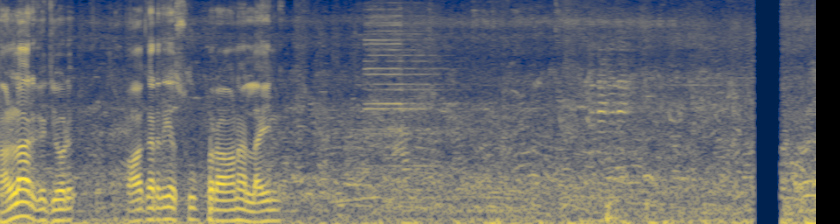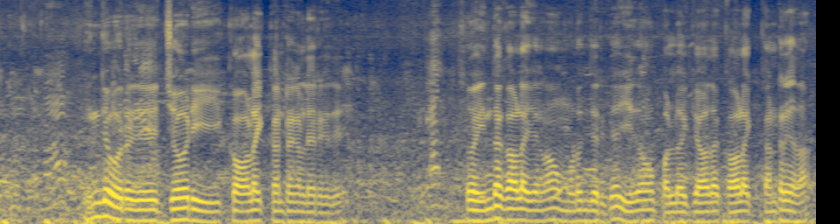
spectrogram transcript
நல்லா இருக்குது ஜோடு பார்க்குறதுக்கே சூப்பரான லைன். இங்கே ஒரு ஜோடி காளை கன்றுகள் இருக்குது. ஸோ இந்த காளைகள்லாம் முடிஞ்சிருக்கு. இதுவும் பல்லு வைக்காத காளை கன்றுக தான்.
